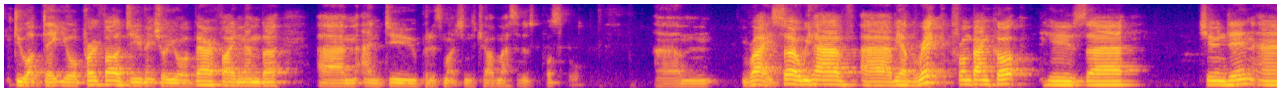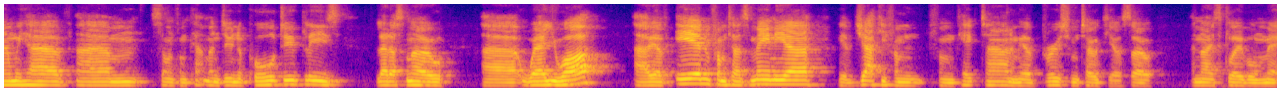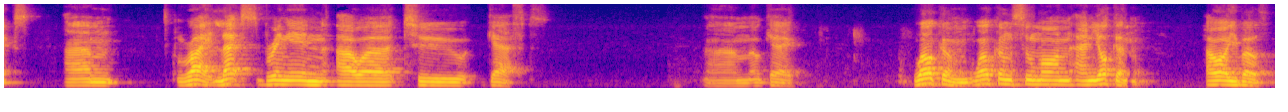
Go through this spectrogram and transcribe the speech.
do update your profile, do make sure you're a verified member, um, and do put as much into Travel Massive as possible. Um, right, so we have uh, we have Rick from Bangkok who's uh, tuned in, and we have um, someone from Kathmandu, Nepal. Do please let us know uh, where you are uh, we have Ian from Tasmania, we have Jackie from, from Cape Town, and we have Bruce from Tokyo. So a nice global mix. Um, right, let's bring in our two guests. Um, okay. Welcome, welcome Sumon and Jochen. How are you both?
